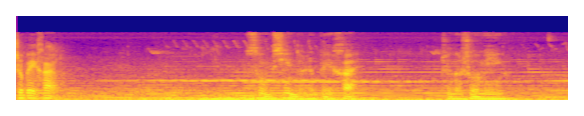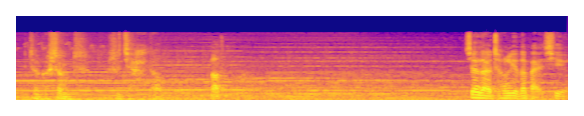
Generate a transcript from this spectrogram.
是被害了。送信的人被害，只能说明这个圣旨是假的。老头，现在城里的百姓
